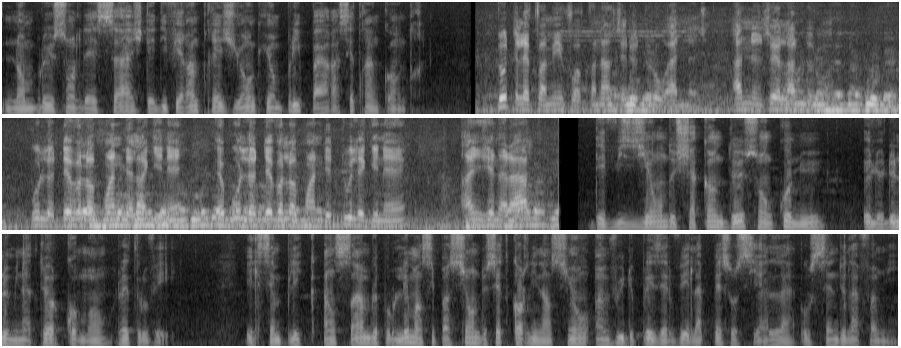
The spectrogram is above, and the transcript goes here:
Nombreux sont les sages des différentes régions qui ont pris part à cette rencontre. Toutes les familles Fofana se retrouvent en un seul endroit pour le développement de la Guinée et pour le développement de tous les Guinéens en général. Des visions de chacun d'eux sont connues et le dénominateur commun retrouvé. Ils s'impliquent ensemble pour l'émancipation de cette coordination en vue de préserver la paix sociale au sein de la famille.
